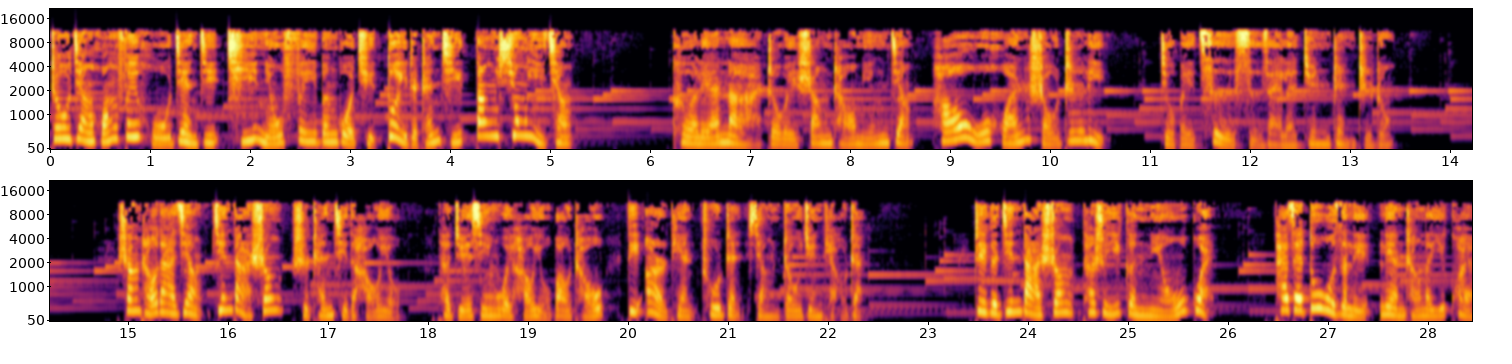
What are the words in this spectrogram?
周将黄飞虎见机骑牛飞奔过去，对着陈奇当胸一枪。可怜呐，这位商朝名将毫无还手之力，就被刺死在了军阵之中。商朝大将金大生是陈奇的好友。他决心为好友报仇，第二天出阵向周军挑战。这个金大生，他是一个牛怪，他在肚子里练成了一块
